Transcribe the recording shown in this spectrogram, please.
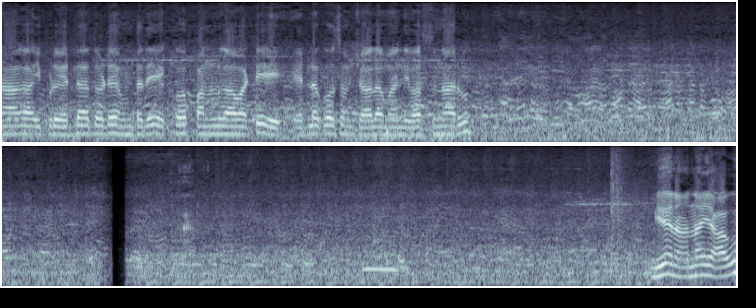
నాగా ఇప్పుడు ఎడ్లతోటే ఉంటుంది. ఎక్కువ పనులు కాబట్టి ఎడ్ల కోసం చాలామంది వస్తున్నారు. మీదేనా అన్నయ్య ఆవు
